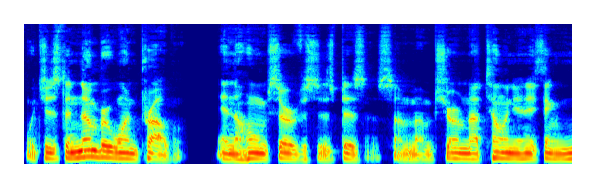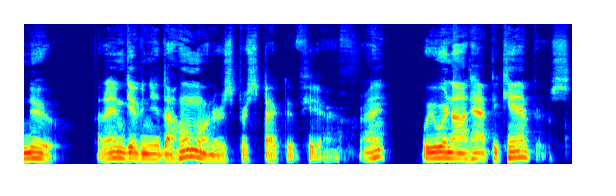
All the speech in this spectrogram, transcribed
which is the number one problem in the home services business. I'm, I'm sure I'm not telling you anything new, but I am giving you the homeowner's perspective here, right? We were not happy campers.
